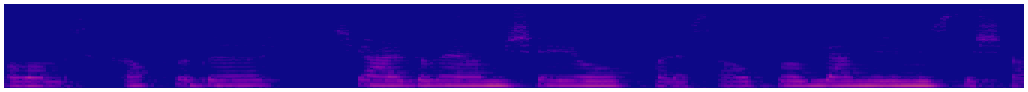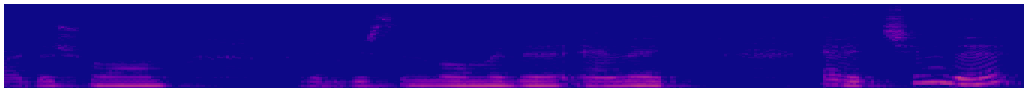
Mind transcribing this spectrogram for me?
Balon bizi kapladı. Hiç yargılayan bir şey yok. Parasal problemlerimiz dışarıda şu an. Görebilirsiniz onları. Evet. Evet şimdi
